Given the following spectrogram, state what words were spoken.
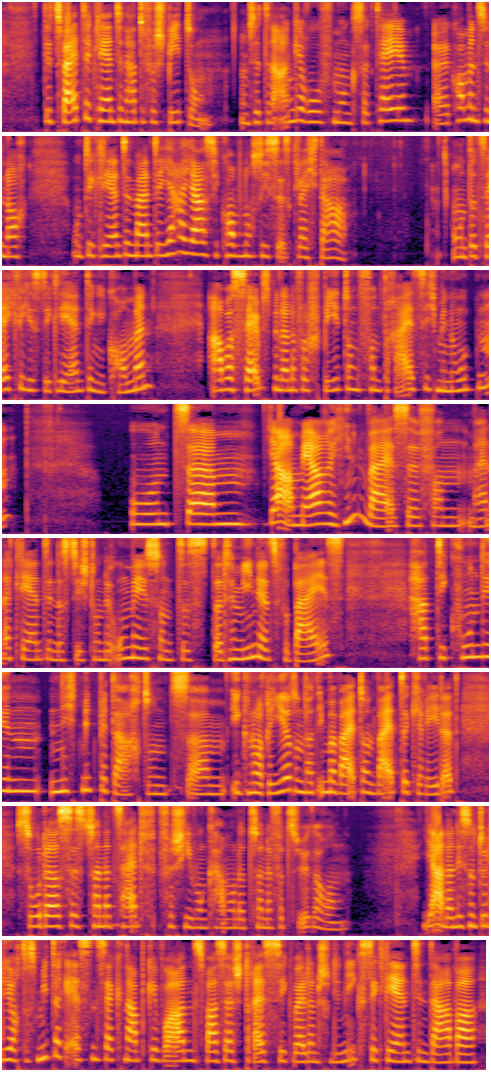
Die zweite Klientin hatte Verspätung. Und sie hat dann angerufen und gesagt, hey, äh, kommen Sie noch? Und die Klientin meinte, ja, ja, sie kommt noch, sie ist gleich da. Und tatsächlich ist die Klientin gekommen, aber selbst mit einer Verspätung von 30 Minuten und ähm, ja, mehrere Hinweise von meiner Klientin, dass die Stunde um ist und dass der Termin jetzt vorbei ist, hat die Kundin nicht mitbedacht und ähm, ignoriert und hat immer weiter und weiter geredet, so dass es zu einer Zeitverschiebung kam oder zu einer Verzögerung. Ja, dann ist natürlich auch das Mittagessen sehr knapp geworden. Es war sehr stressig, weil dann schon die nächste Klientin da war.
